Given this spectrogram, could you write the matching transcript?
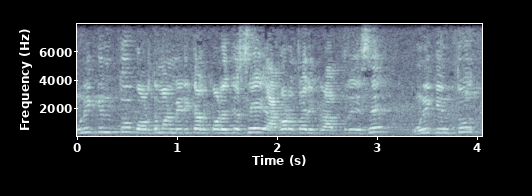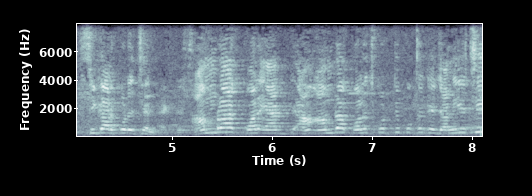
উনি কিন্তু বর্ধমান মেডিকেল কলেজে সেই এগারো তারিখ রাত্রে এসে উনি কিন্তু স্বীকার করেছেন। আমরা আমরা কলেজ কর্তৃপক্ষকে জানিয়েছি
